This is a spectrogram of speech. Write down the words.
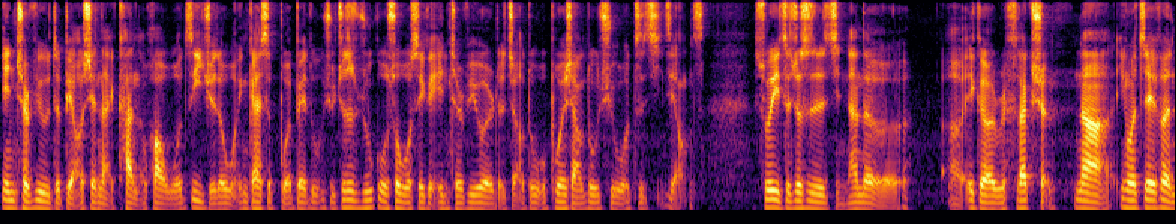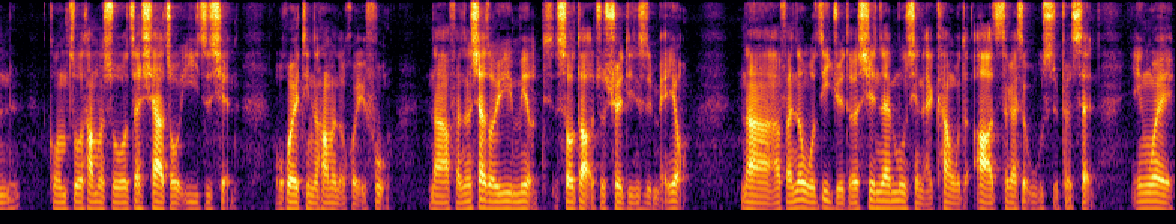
interview 的表现来看的话，我自己觉得我应该是不会被录取。就是如果说我是一个 interviewer 的角度，我不会想录取我自己这样子。所以这就是简单的呃一个 reflection。那因为这份工作，他们说在下周一之前我会听到他们的回复。那反正下周一没有收到，就确定是没有。那反正我自己觉得，现在目前来看，我的 odds 大概是五十 percent，因为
